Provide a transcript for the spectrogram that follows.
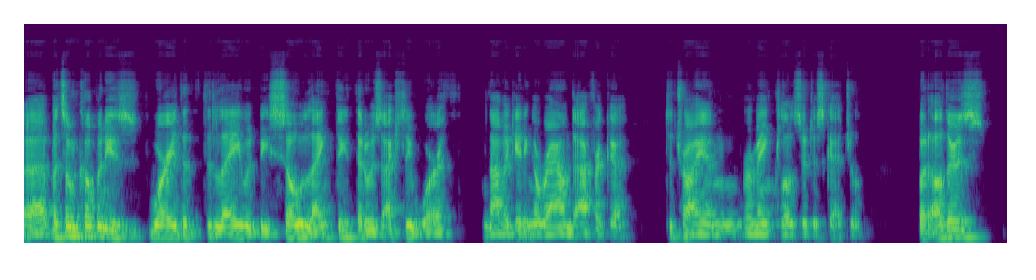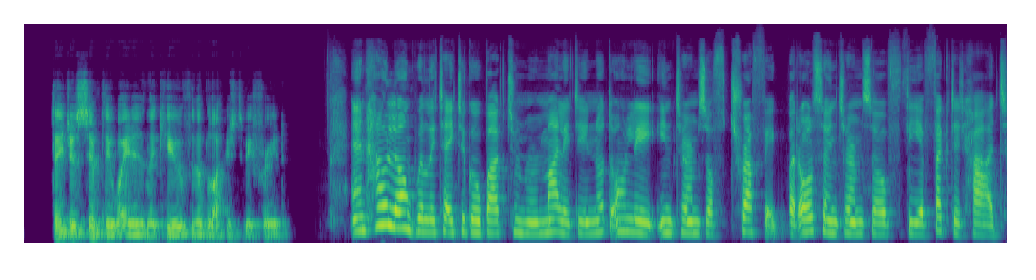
uh, but some companies worried that the delay would be so lengthy that it was actually worth navigating around Africa to try and remain closer to schedule. But others, they just simply waited in the queue for the blockage to be freed. And how long will it take to go back to normality, not only in terms of traffic, but also in terms of the effect it had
